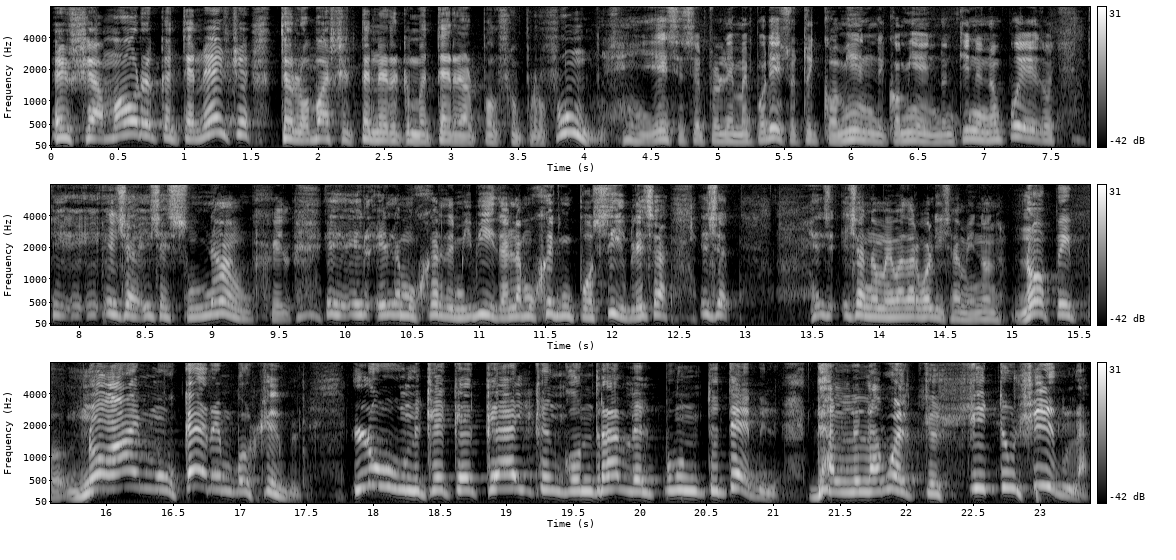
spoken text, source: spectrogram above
Ese amor que tenés, te lo vas a tener que meter al pozo profundo. Sí, ese es el problema, y por eso estoy comiendo y comiendo, ¿entiende? No puedo. E- e- Ella, ella es un ángel, E- e- es, la mujer de mi vida, es la mujer imposible. Ella, ella, ella, no me va a dar bolilla a mí, no, no. No, Pipo, no hay mujer imposible. Lo único que, que hay que encontrarle el punto débil, darle la vuelta, seducirla.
